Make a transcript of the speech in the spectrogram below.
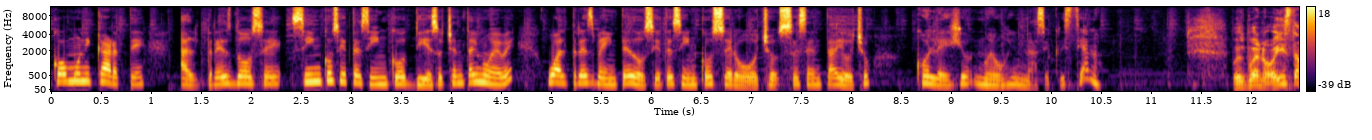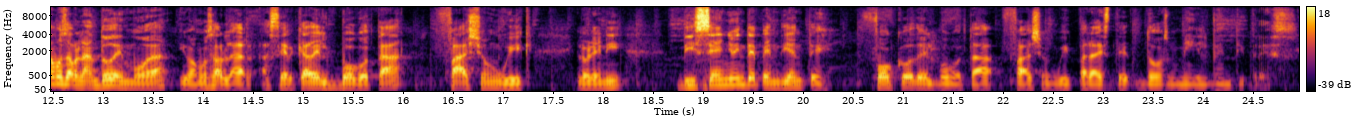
comunicarte al 312-575-1089 o al 320-275-0868, Colegio Nuevo Gimnasio Cristiano. Pues bueno, hoy estamos hablando de moda y vamos a hablar acerca del Bogotá Fashion Week. Loreni, diseño independiente, foco del Bogotá Fashion Week para este 2023.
